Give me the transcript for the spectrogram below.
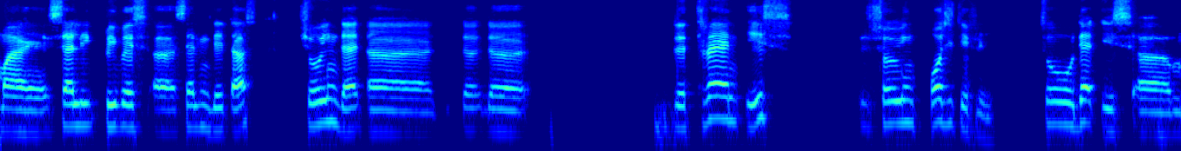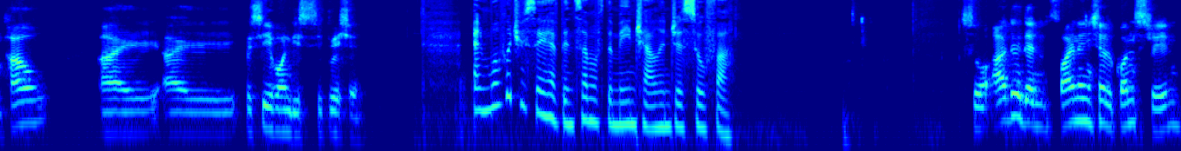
my selling previous uh, selling data showing that uh, the the the trend is showing positively. So that is um, how I I perceive on this situation. And what would you say have been some of the main challenges so far? So other than financial constraint,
